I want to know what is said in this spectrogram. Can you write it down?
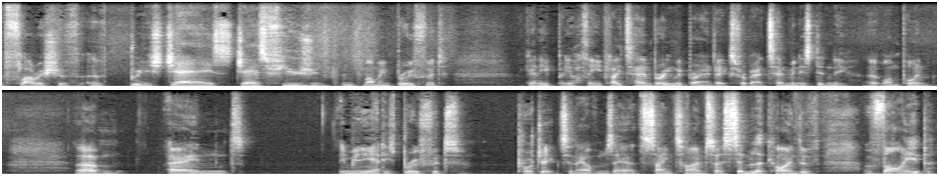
flourish of, of British jazz, jazz fusion, and I mean Bruford. Again, he, I think he played tambourine with Brand X for about ten minutes, didn't he? At one point, um, and I mean he had his Bruford projects and albums out at the same time, so similar kind of vibe,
